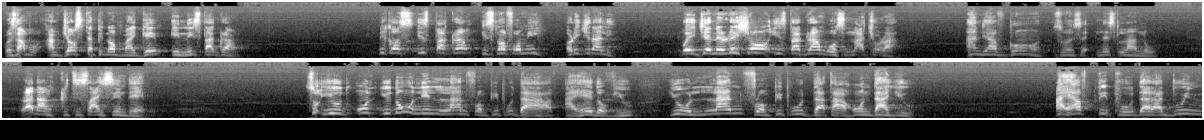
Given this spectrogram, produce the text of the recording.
For example, I'm just stepping up my game in Instagram. Because Instagram is not for me originally. But generation, Instagram was natural. And they have gone. So I said, let's learn. Oh. Rather than criticizing them. So you, you don't only learn from people that are ahead of you, you learn from people that are under you. I have people that are doing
